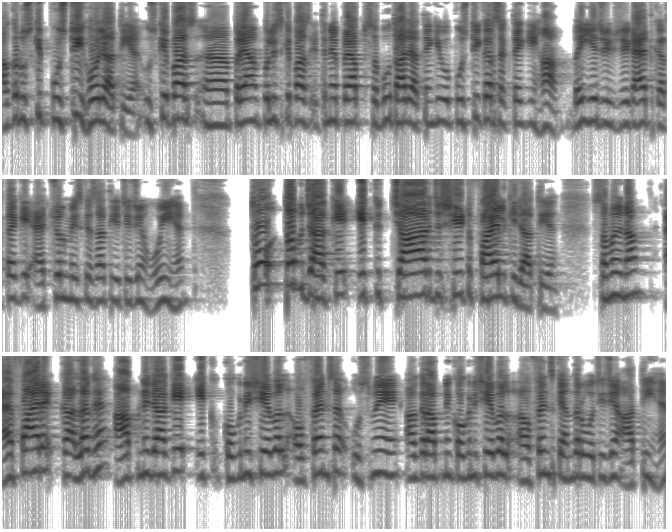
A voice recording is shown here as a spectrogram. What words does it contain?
अगर उसकी पुष्टि हो जाती है, उसके पास पुलिस के पास इतने पर्याप्त सबूत आ जाते हैं कि वो पुष्टि कर सकते हैं कि हाँ भाई ये जो शिकायत करता है कि एक्चुअल में इसके साथ ये चीज़ें हुई हैं तो तब जाके एक चार्ज शीट फ़ाइल की जाती है। समझना? एफआईआर का अलग है। आपने जाके एक कोग्निशियबल ऑफेंस है, उसमें अगर आपने कोग्निशियबल ऑफेंस के अंदर वो चीज़ें आती हैं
